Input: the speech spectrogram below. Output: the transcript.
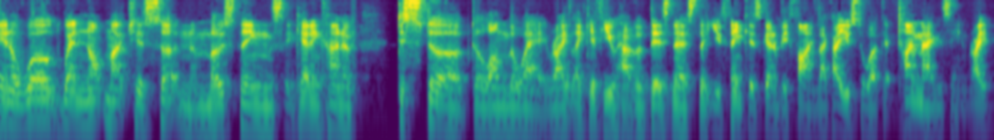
in a world where not much is certain and most things are getting kind of disturbed along the way, right? Like if you have a business that you think is going to be fine, like I used to work at Time Magazine, right?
